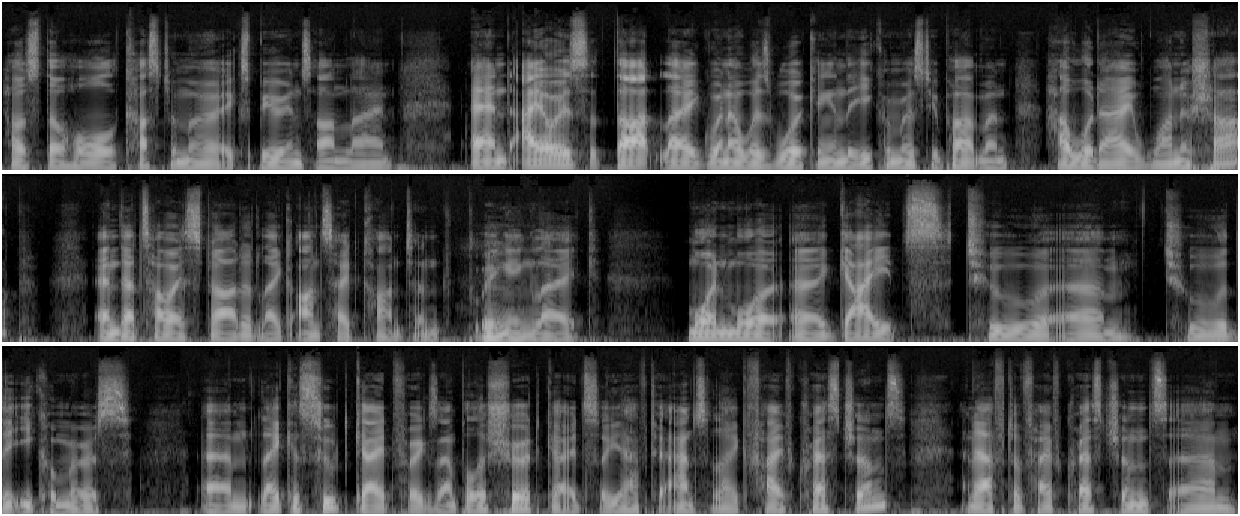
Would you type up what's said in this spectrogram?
how's the whole customer experience online and i always thought like when i was working in the e-commerce department how would i want to shop? And that's how i started like on-site content bringing like more and more uh, guides to um, to the e-commerce um, like a suit guide, for example, a shirt guide. So you have to answer like five questions, and after five questions, um,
